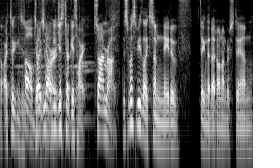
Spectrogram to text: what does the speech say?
Oh, I took his, Oh, took but his no, he just took his heart. So I'm wrong. This must be like some native thing that I don't understand.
